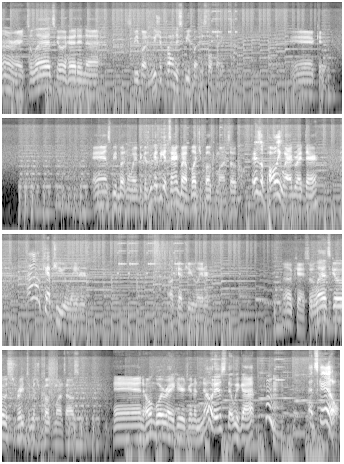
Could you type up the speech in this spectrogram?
Alright, so let's go ahead and uh, speed button. We should probably speed button this whole thing. Okay and speed button away because we're going to be attacked by a bunch of Pokemon. So there's a Poliwag right there. I'll capture you later. I'll capture you later. Okay, so let's go straight to Mr. Pokemon's house. And Homeboy right here is going to notice that we got, hmm, that scale.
